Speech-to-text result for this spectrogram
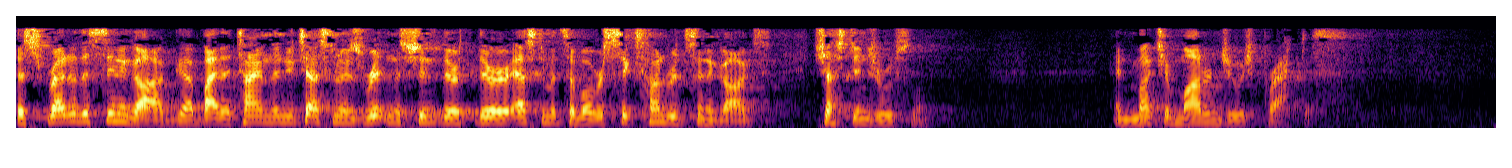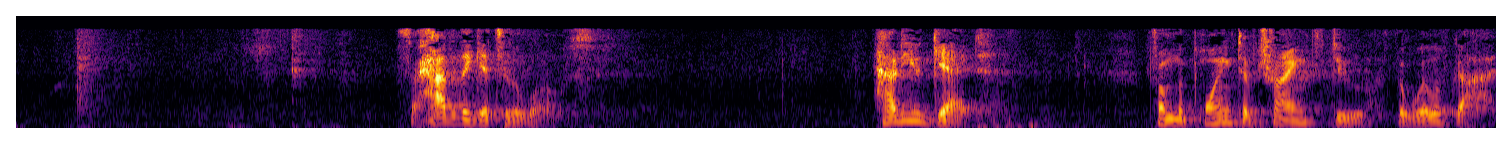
The spread of the synagogue. Uh, by the time the New Testament is written, there, there are estimates of over 600 synagogues just in Jerusalem and much of modern Jewish practice. So, how do they get to the woes? How do you get from the point of trying to do the will of God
